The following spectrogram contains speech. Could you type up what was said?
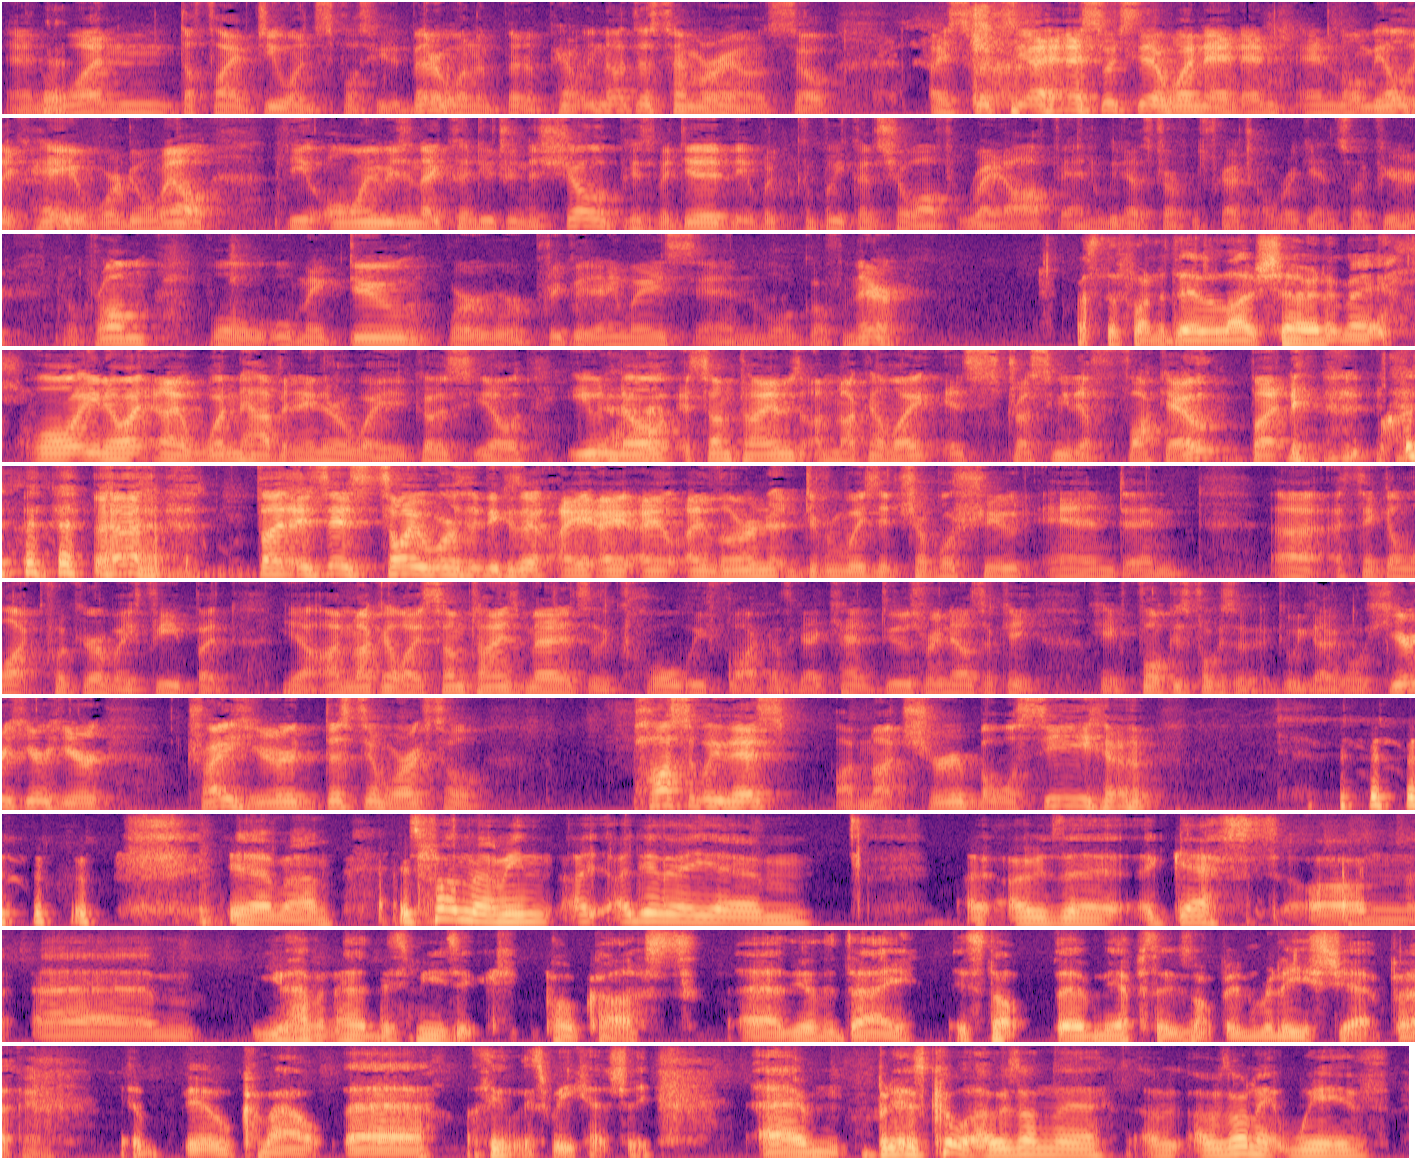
and one the five G one's supposed to be the better one, but apparently not this time around. So I switched I, I switched the other one, and, and and lo and behold, like hey, we're doing well. The only reason I couldn't do it during the show because if I did, it would completely cut the show off right off, and we'd have to start from scratch over again. So I figured no problem, we'll we'll make do. We're we're pretty good anyways, and we'll go from there. That's the fun of doing a live show, isn't it, mate? Well, you know what? I wouldn't have it any other way because you know, even though sometimes I'm not gonna lie, it's stressing me the fuck out, but but it's it's totally worth it because I I, I, I learn different ways to troubleshoot and and uh, I think a lot quicker on my feet. But yeah, I'm not gonna lie. Sometimes, man, it's like holy fuck. I was like, I can't do this right now. It's okay, okay, focus, focus. We gotta go here, here, here. Try here. This didn't work, so possibly this. I'm not sure, but we'll see. yeah, man, it's fun. Though. I mean, I, I did a, um, I, I was a, a guest on um, you haven't heard this music podcast uh, the other day. It's not um, the episode's not been released yet, but Okay. It'll, it'll come out. Uh, I think this week actually. Um, but it was cool. I was on the I was, on it with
